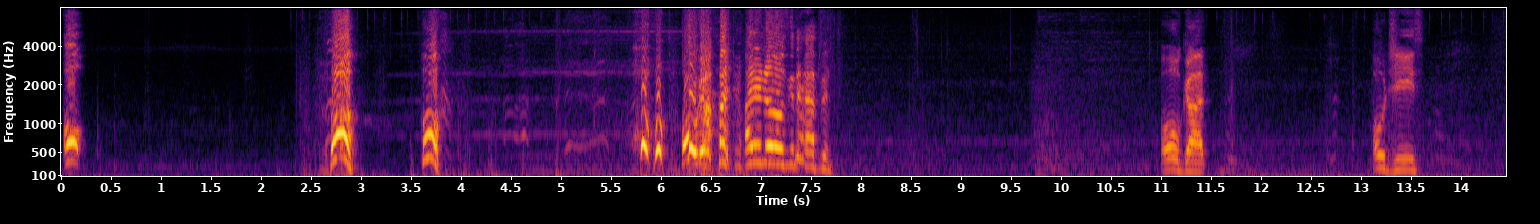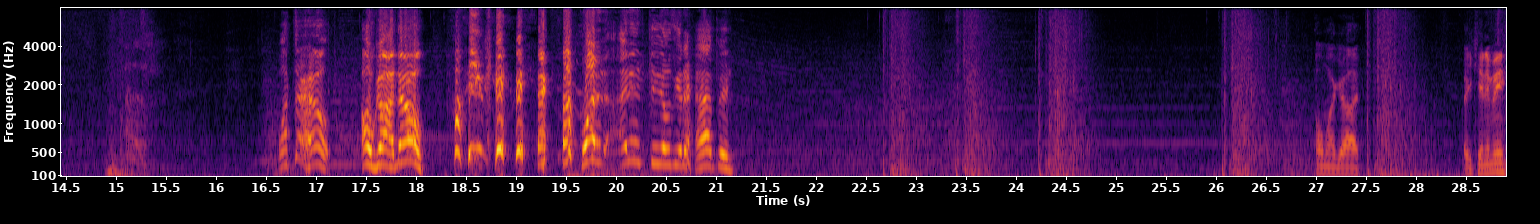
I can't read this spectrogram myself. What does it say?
Oh! Oh! Oh! Oh, oh god! I didn't know that was gonna happen. Oh god. Oh jeez. What the hell? Oh god, no! Are you kidding me? What? I didn't think that was gonna happen. Oh my god. Are you kidding me?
